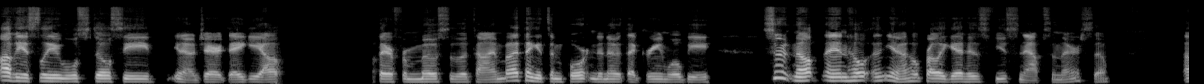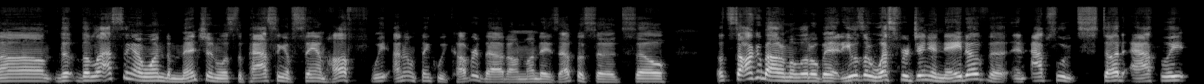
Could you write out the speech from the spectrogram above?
Obviously, we'll still see, you know, Jarret Doege out there for most of the time. But I think it's important to note that Green will be suiting up and he'll you know he'll probably get his few snaps in there. So um the the last thing I wanted to mention was the passing of Sam Huff. We I don't think we covered that on Monday's episode. So let's talk about him a little bit. He was a West Virginia native, an absolute stud athlete,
